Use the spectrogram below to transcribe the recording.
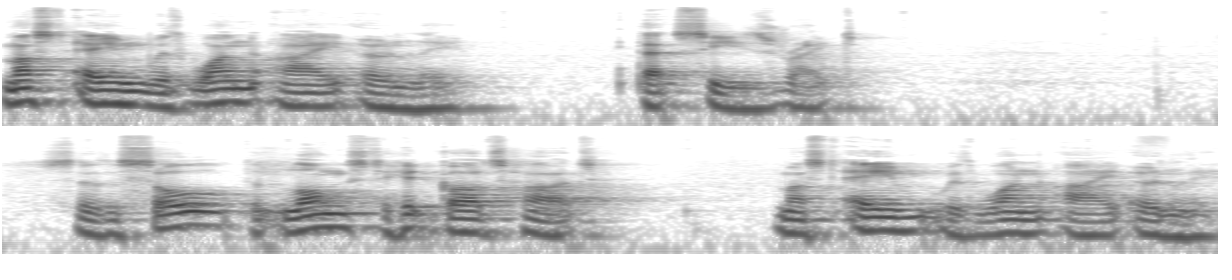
must aim with one eye only, that sees right. So the soul that longs to hit God's heart must aim with one eye only.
